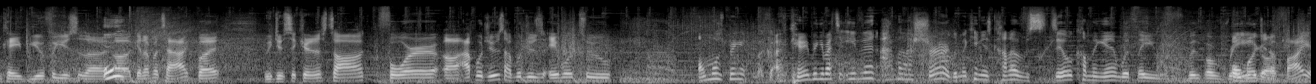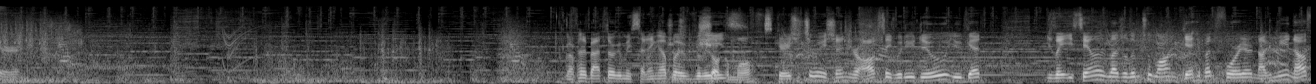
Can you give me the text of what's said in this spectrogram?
Okay, beautiful use of the uh, get up attack, but we do secure the stock for uh, Apple Juice. Apple Juice able to almost bring it. Can we bring it back to even? I'm not sure. The King is kind of still coming in with a with a rage Oh and a fire. Going for the back throw, gonna be setting up a really chuck 'em off. scary situation. You're off stage. What do you do? You get you, lay, you stay on the ledge a little too long. Get hit by the forwarder. Not gonna be enough.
